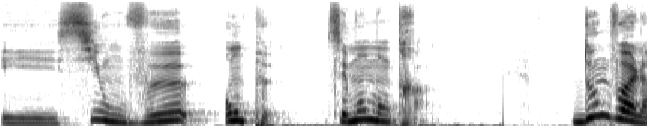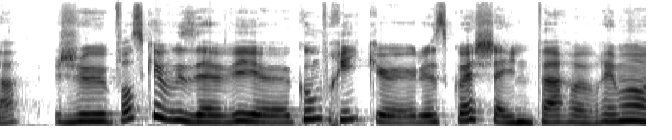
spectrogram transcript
et si on veut, on peut. C'est mon mantra. Donc voilà, je pense que vous avez euh, compris que le squash a une part euh, vraiment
